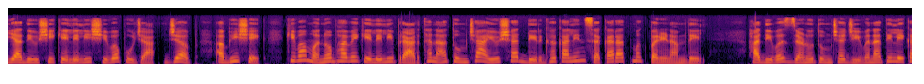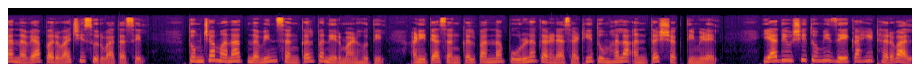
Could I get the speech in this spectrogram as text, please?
या दिवशी केलेली शिवपूजा जप अभिषेक किंवा मनोभावे केलेली प्रार्थना तुमच्या आयुष्यात दीर्घकालीन सकारात्मक परिणाम देईल. हा दिवस जणू तुमच्या जीवनातील एका नव्या पर्वाची सुरुवात असेल. तुमच्या मनात नवीन संकल्प निर्माण होतील आणि त्या संकल्पांना पूर्ण करण्यासाठी तुम्हाला अंतःशक्ती मिळेल. या दिवशी तुम्ही जे काही ठरवाल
